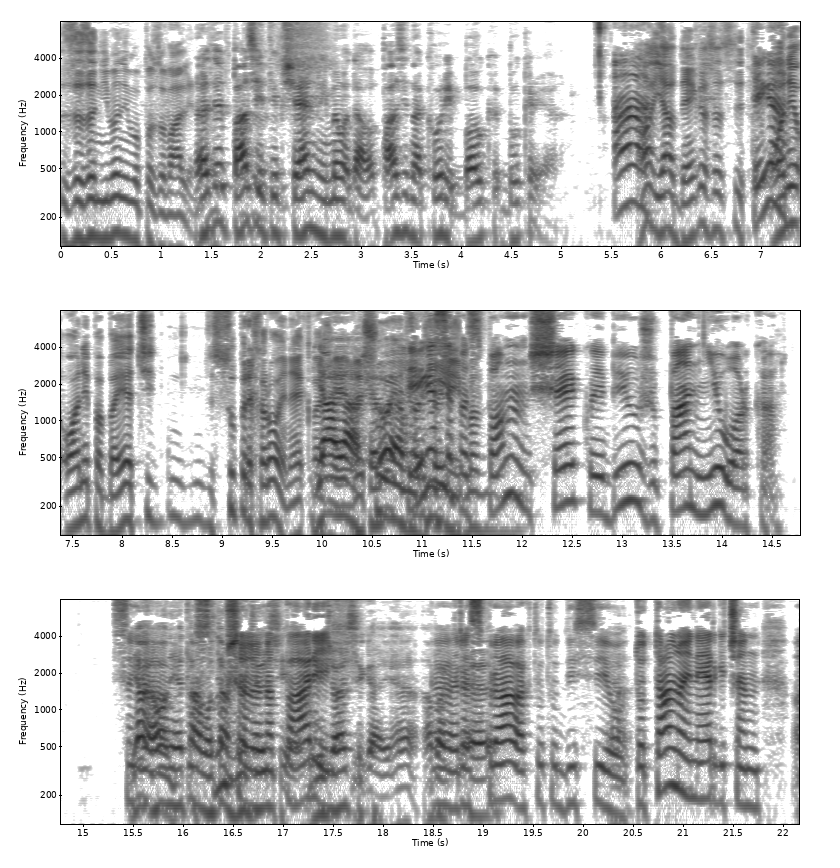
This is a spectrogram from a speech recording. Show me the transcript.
z zanimanjem opazovali. Pazi, ti še en imel, da pazi na Cory Bookerja. A, A, ja, si, on, je, on je pa baje super heroj. Ne, ja, ja, heroj tega se pa spomnim še, ko je bil župan New Yorka. Sem ja, on je tam poslušal na parih ja. Eh, razpravah, tudi v DC-u. Ja. Totalno energičen. Uh,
